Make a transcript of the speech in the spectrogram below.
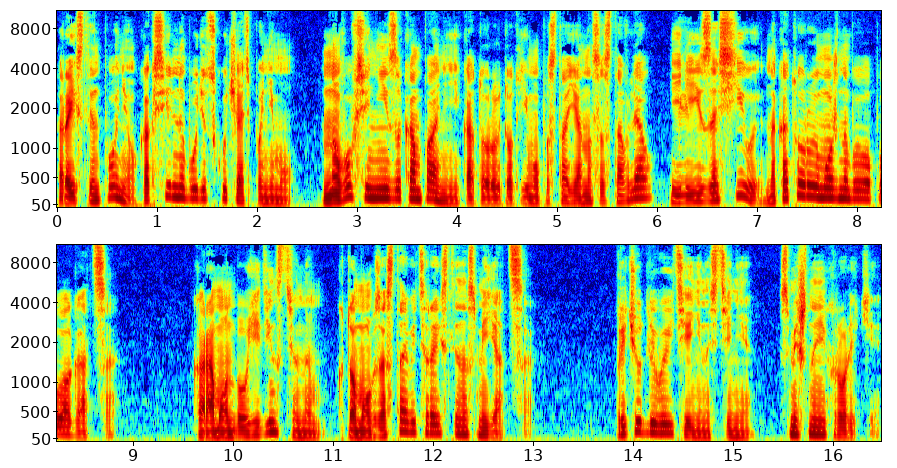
Рейстлин понял, как сильно будет скучать по нему, но вовсе не из-за компании, которую тот ему постоянно составлял, или из-за силы, на которую можно было полагаться. Карамон был единственным, кто мог заставить Рейслина смеяться. Причудливые тени на стене, смешные кролики.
